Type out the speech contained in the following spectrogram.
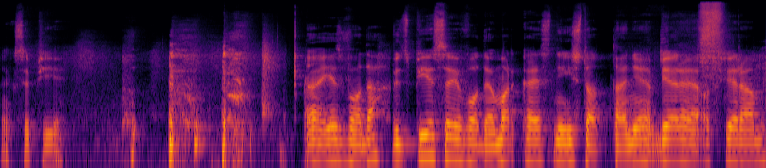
jak se piję. E, Jest woda, więc piję sobie wodę. Marka jest nieistotna, nie? Bierę, otwieram,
